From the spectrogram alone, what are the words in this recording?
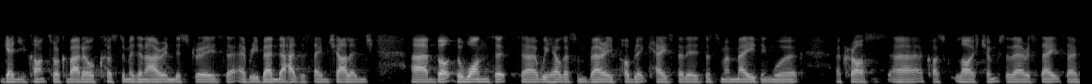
again, you can't talk about all customers in our industry, so every vendor has the same challenge. Uh, but the ones that uh, we have got some very public case studies, done some amazing work across uh, across large chunks of their estate. So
